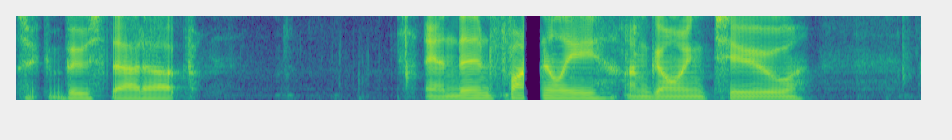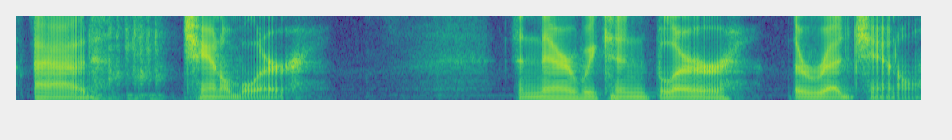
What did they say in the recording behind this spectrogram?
So we can boost that up. And then finally, I'm going to add channel blur. And there we can blur the red channel.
